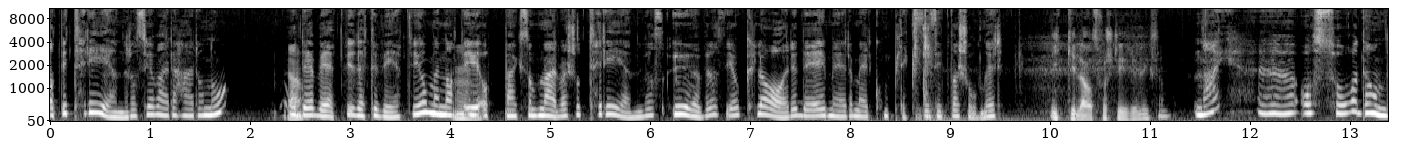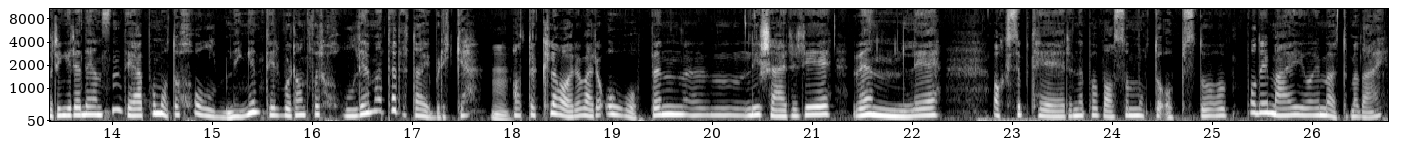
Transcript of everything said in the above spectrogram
At vi trener oss i å være her og nå. Ja. Og det vet vi, dette vet vi jo, men at mm. i oppmerksomt nærvær så trener vi oss, øver oss i å klare det i mer og mer komplekse situasjoner. Ikke la oss forstyrre, liksom? Nei. Eh, og så det andre ingrediensen, det er på en måte holdningen til hvordan forholder jeg meg til dette øyeblikket. Mm. At jeg klarer å være åpen, eh, nysgjerrig, vennlig, aksepterende på hva som måtte oppstå både i meg og i møte med deg.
